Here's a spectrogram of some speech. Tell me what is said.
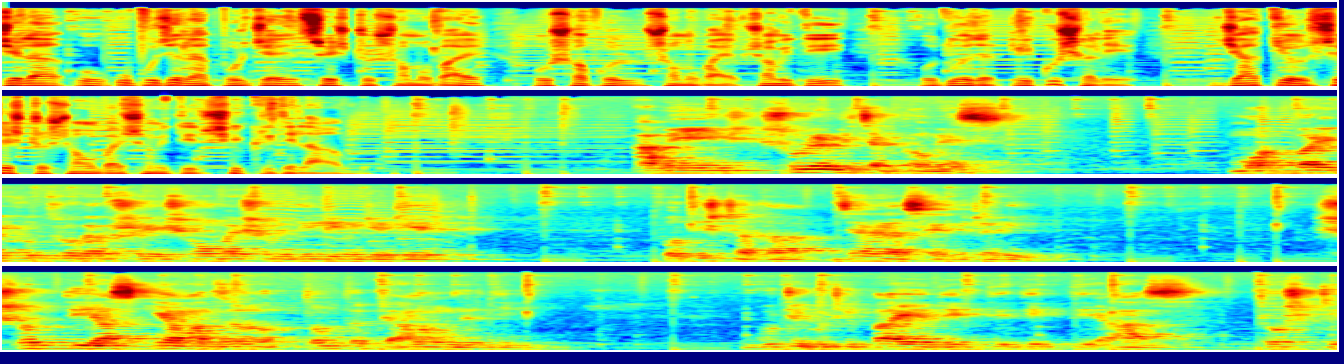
জেলা ও উপজেলা পর্যায়ে শ্রেষ্ঠ সমবায় ও সফল সমবায় সমিতি ও দু হাজার একুশ সালে জাতীয় শ্রেষ্ঠ সমবায় সমিতির স্বীকৃতি লাভ। আমি সুরেন রিচার্ড গমেজ মঠবাড়ি ক্ষুদ্র ব্যবসায়ী সমবায় সমিতি লিমিটেডের প্রতিষ্ঠাতা জেনারেল সেক্রেটারি। সত্যি আজকে আমাদের জন্য অত্যন্ত একটি আনন্দের দিন। গুটি গুটি পায়ে দেখতে দেখতে আজ দশটি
